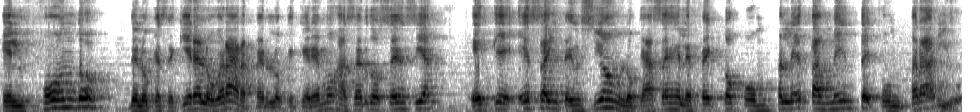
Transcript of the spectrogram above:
el fondo de lo que se quiere lograr, pero lo que queremos hacer docencia es que esa intención lo que hace es el efecto completamente contrario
